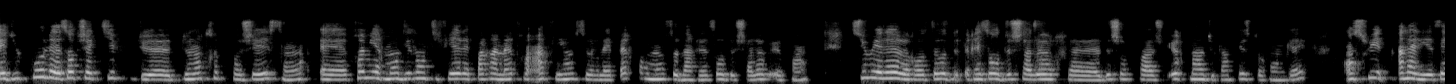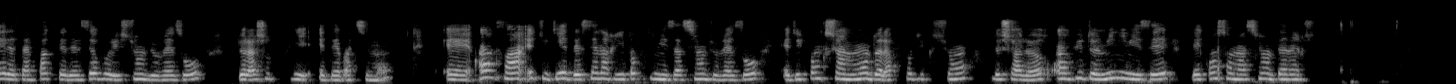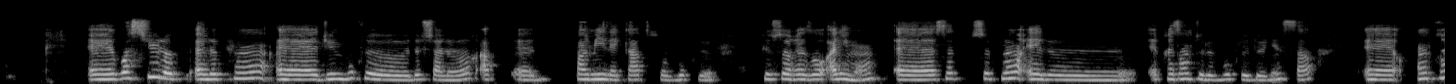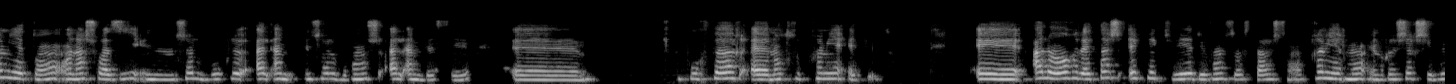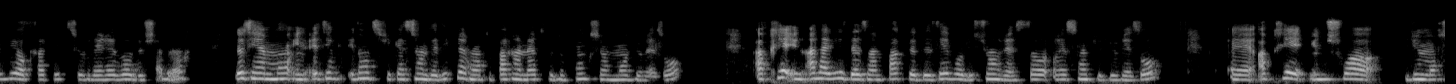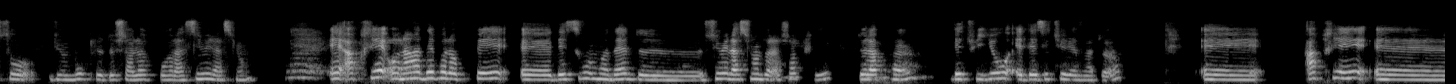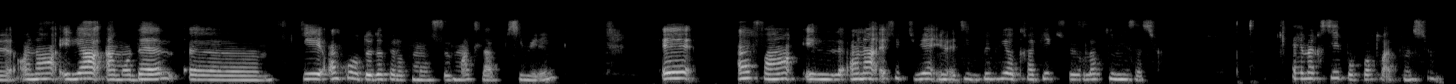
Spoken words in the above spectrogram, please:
Et du coup, les objectifs de, notre projet sont, euh, premièrement, d'identifier les paramètres influents sur les performances d'un réseau de chaleur urbain, simuler le réseau de, chaleur euh, de chauffage urbain du campus de Ronguet, ensuite, analyser les impacts et les évolutions du réseau, de la chaufferie et des bâtiments, et enfin, étudier des scénarios d'optimisation du réseau et du fonctionnement de la production de chaleur en vue de minimiser les consommations d'énergie. Voici le, euh, plan euh, d'une boucle de chaleur euh, parmi les quatre boucles que ce réseau alimente. Ce, plan est le, présente le boucle de l'INSA. En premier temps, on a choisi une seule boucle, une seule branche LMDC pour faire euh, notre première étude. Et alors, les tâches effectuées durant ce stage sont premièrement une recherche bibliographique sur les réseaux de chaleur, deuxièmement une identification des différents paramètres de fonctionnement du réseau, après une analyse des impacts des évolutions récentes du réseau, après un choix d'un morceau d'une boucle de chaleur pour la simulation, et après, on a développé euh, des sous-modèles de simulation de la chaufferie, de la pompe, des tuyaux et des utilisateurs. Et après, euh, il y a un modèle euh, qui est en cours de développement sur MATLAB Simulink. Et enfin, on a effectué une étude bibliographique sur l'optimisation. Et merci pour votre attention.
